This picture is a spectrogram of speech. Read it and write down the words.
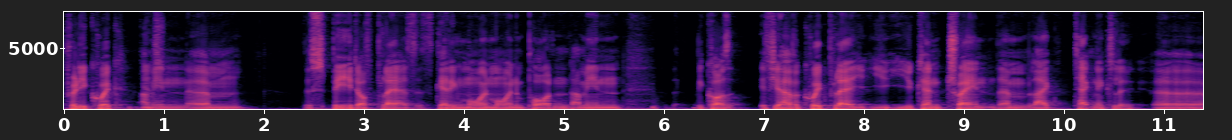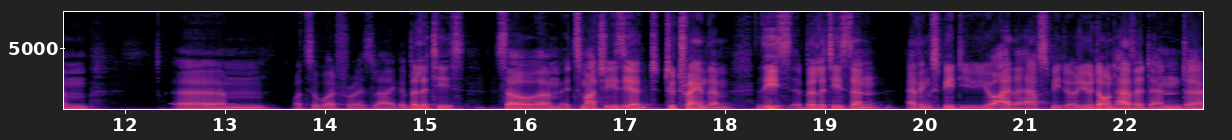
pretty quick. Yes. I mean, um, the speed of players is getting more and more important. I mean, because if you have a quick player, you, you can train them like technically. Um, um what's the word for it? Like abilities. Mm-hmm. So um, it's much easier to train them these abilities than having speed. You, you either have speed or you don't have it, and uh,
